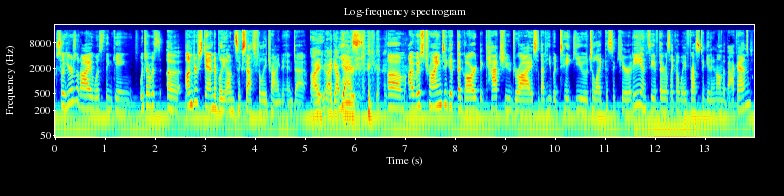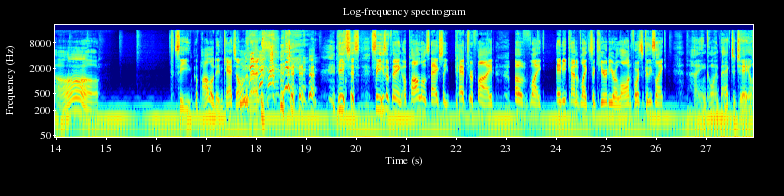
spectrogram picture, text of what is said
So here's what I was thinking, which I was uh, understandably unsuccessfully trying to hint at. I, I got Yes. what you're Um, I was trying to get the guard to catch you dry so that he would take you to like the security and see if there was like a way for us to get in on the back end. Oh. See, Apollo didn't catch on to that. He's just see, here's the thing. Apollo's actually petrified of like any kind of like security or law enforcement because he's like, I ain't going back to jail.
